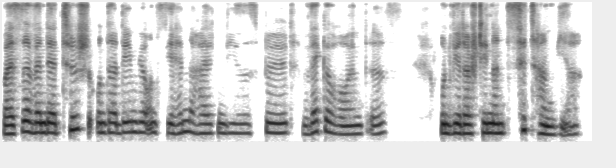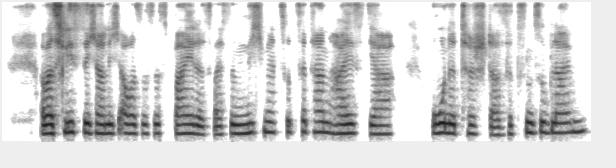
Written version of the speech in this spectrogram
Weißt du, wenn der Tisch, unter dem wir uns die Hände halten, dieses Bild weggeräumt ist und wir da stehen, dann zittern wir. Aber es schließt sich ja nicht aus, es ist beides. Weißt du, nicht mehr zu zittern heißt ja, ohne Tisch da sitzen zu bleiben.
